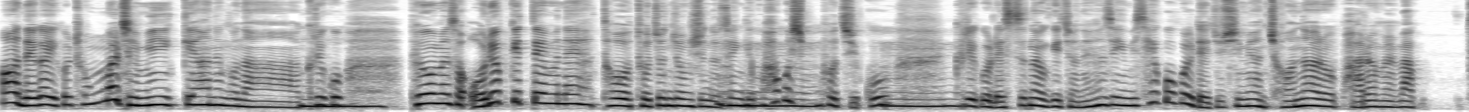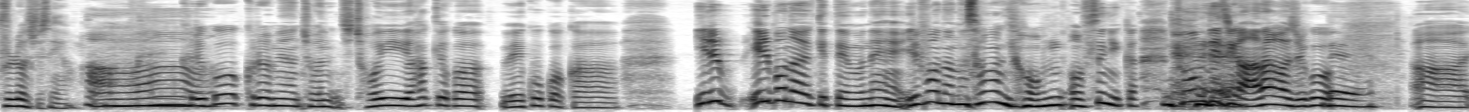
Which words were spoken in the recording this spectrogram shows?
아 내가 이걸 정말 재미있게 하는구나. 그리고 음. 배우면서 어렵기 때문에 더 도전 정신도 생기고 음. 하고 싶어지고 음. 그리고 레슨 오기 전에 선생님이 세 곡을 내주시면 전화로 발음을 막 불러주세요. 아. 그리고 그러면 전 저희 학교가 외국어가 일, 일본어였기 때문에 일본어는 성악이 없, 으니까 네. 도움되지가 않아가지고 네. 아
